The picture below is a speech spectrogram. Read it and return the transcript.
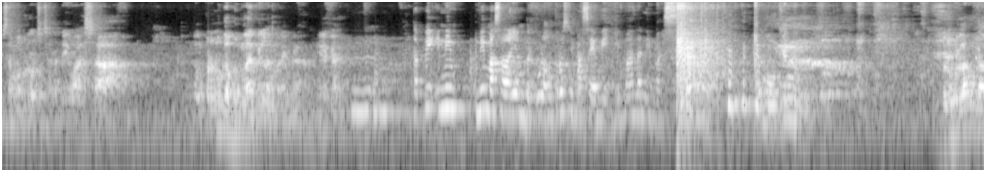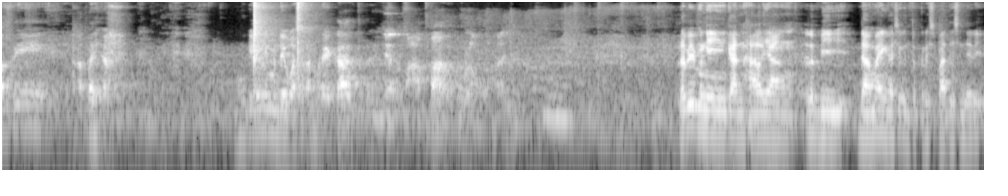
bisa ngobrol secara dewasa. Kalau perlu gabung lagi lah mereka, ya kan? Hmm. Tapi ini ini masalah yang berulang terus nih Mas Semi. Gimana nih Mas? ya mungkin berulang tapi apa ya mungkin ini mendewasakan mereka gitu ya nggak apa-apa ulang-ulang aja Hmm. Tapi menginginkan hal yang lebih damai nggak sih untuk Krispati sendiri?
